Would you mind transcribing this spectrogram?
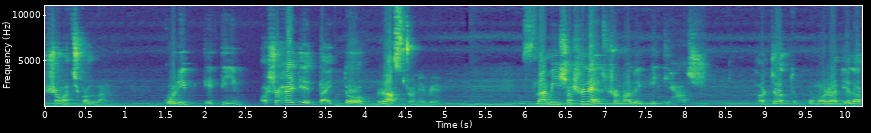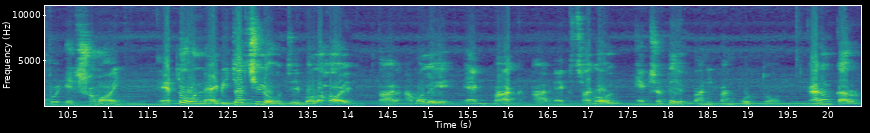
সমাজ কল্যাণ। গরিব, এতিম, অসহায়দের দায়িত্ব রাষ্ট্র নেবে। ইসলামী শাসনের সোনালী ইতিহাস। হজরত উমর রাজিয়ালাফু এর সময় এত ন্যায় বিচার ছিল যে বলা হয় তার আমলে এক বাঘ আর এক ছাগল একসাথে পানি পান করত। কারণ কারোর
